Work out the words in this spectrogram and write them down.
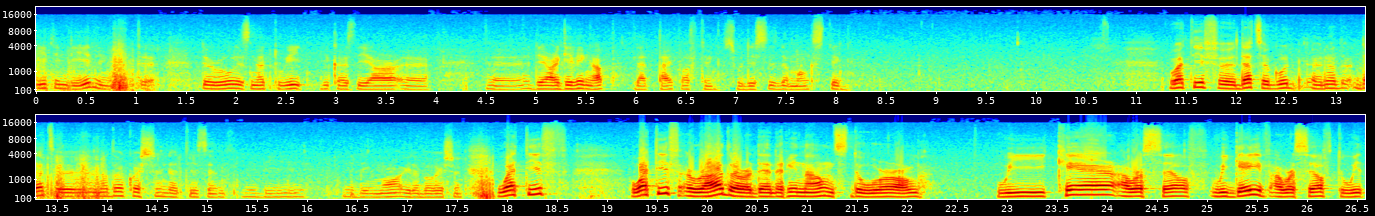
eat in the evening. But, the rule is not to eat because they are uh, uh, they are giving up that type of thing. So this is the monk's thing. What if uh, that's a good another that's a, another question that is uh, maybe needing more elaboration. What if what if rather than renounce the world, we care ourselves, we gave ourselves to it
